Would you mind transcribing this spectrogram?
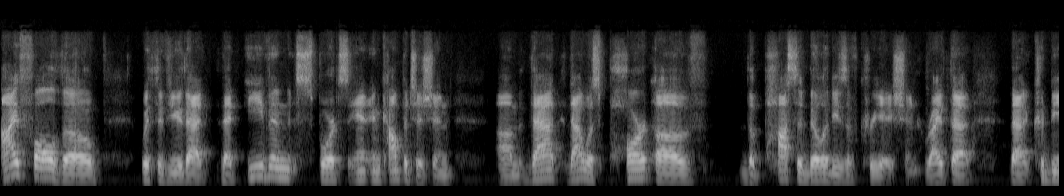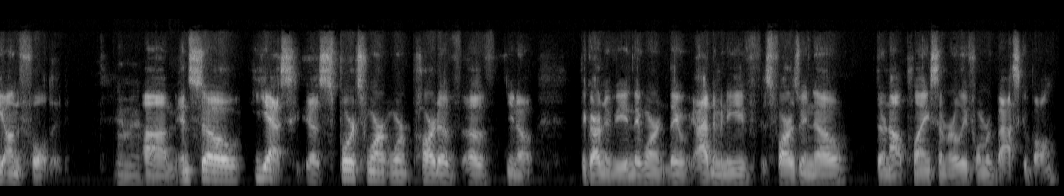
i fall though with the view that that even sports and, and competition um, that that was part of the possibilities of creation right that that could be unfolded um, and so, yes, uh, sports weren't weren't part of of you know the Garden of Eden. They weren't. They were Adam and Eve, as far as we know, they're not playing some early form of basketball.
